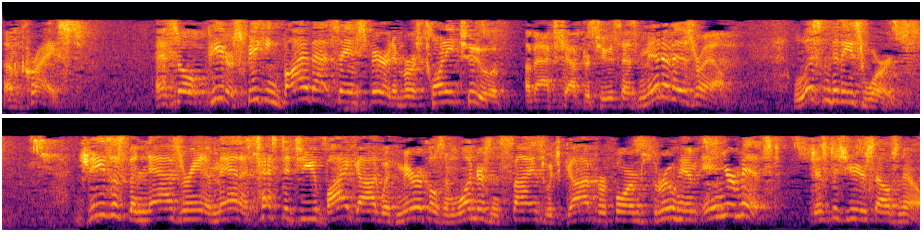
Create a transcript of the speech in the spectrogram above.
of Christ. And so Peter, speaking by that same Spirit in verse 22 of, of Acts chapter 2, says, Men of Israel, listen to these words. Jesus the Nazarene, a man attested to you by God with miracles and wonders and signs which God performed through him in your midst, just as you yourselves know.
